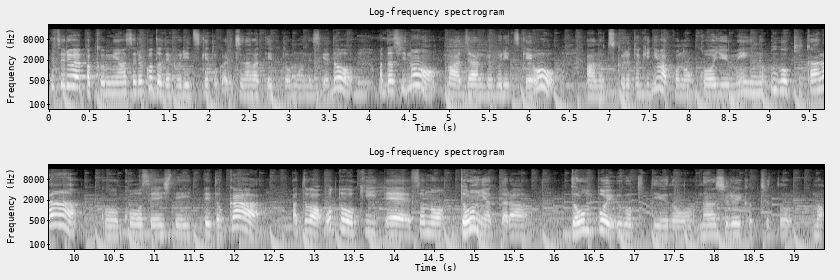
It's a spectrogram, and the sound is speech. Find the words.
でそれをやっぱ組み合わせることで振り付けとかにつながっていくと思うんですけど私の、まあ、ジャンル振り付けをあの作る時にはこのこういうメインの動きからこう構成していってとか。あとは音を聞いてそのドンやったらドンっぽい動きっていうのを何種類かちょっと、まあ、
